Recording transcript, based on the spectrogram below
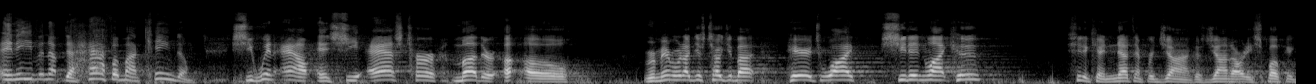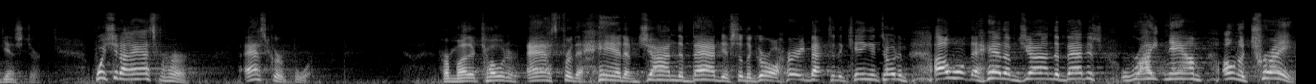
and even up to half of my kingdom. She went out and she asked her mother, Uh oh. Remember what I just told you about Herod's wife? She didn't like who? She didn't care nothing for John because John had already spoke against her. What should I ask for her? Ask her for. Her mother told her, Ask for the head of John the Baptist. So the girl hurried back to the king and told him, I want the head of John the Baptist right now on a tray.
